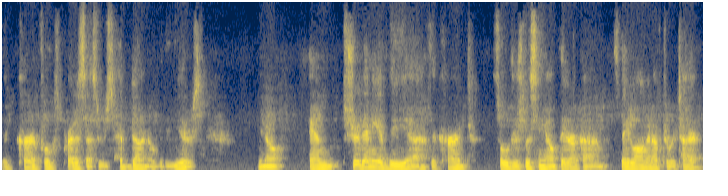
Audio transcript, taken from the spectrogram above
the current folks' predecessors have done over the years. You know, and should any of the uh, the current soldiers listening out there um, stay long enough to retire,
